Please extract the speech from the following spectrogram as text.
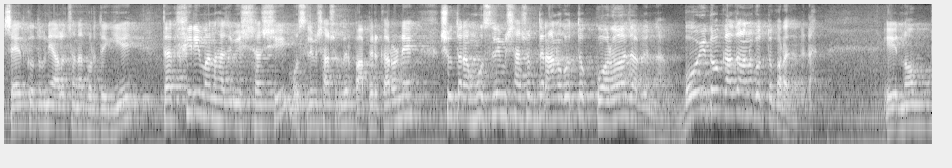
সৈয়দ কুতুব নিয়ে আলোচনা করতে গিয়ে তাকফিরি মানহাজ বিশ্বাসী, মুসলিম শাসকদের পাপের কারণে। সুতরাং মুসলিম শাসকদের আনুগত্য করা যাবে না, বৈধ কাজে আনুগত্য করা যাবে না। এ নব্য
